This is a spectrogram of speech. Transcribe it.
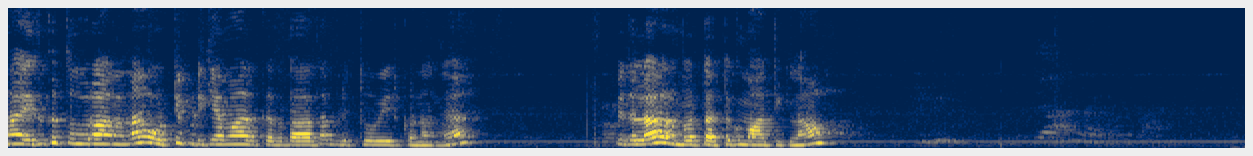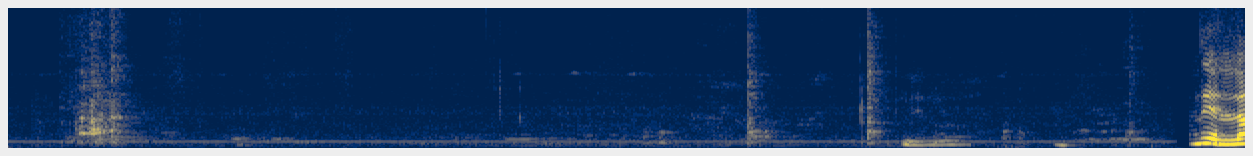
நான் எதுக்கு தூவுறாங்கன்னா ஒட்டி பிடிக்காமல் இருக்கிறதுக்காக தான் இப்படி தூவிருக்கோம் நாங்கள் இப்போ இதெல்லாம் நம்ம தட்டுக்கு மாற்றிக்கலாம் வந்து எல்லா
